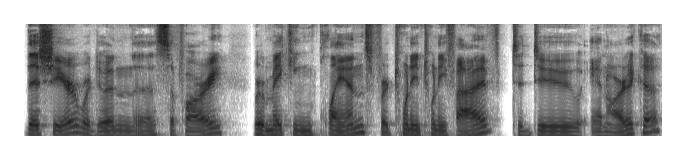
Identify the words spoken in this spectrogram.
this year, we're doing the safari. We're making plans for 2025 to do Antarctica.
